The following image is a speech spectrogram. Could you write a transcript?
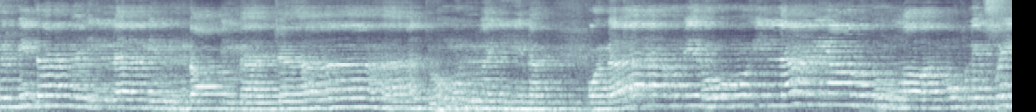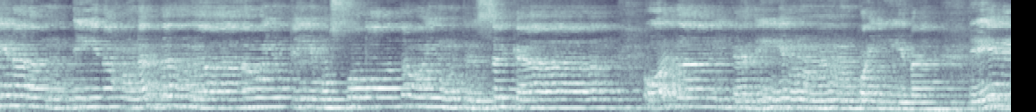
الكتاب إلا من بعد ما جاءتهم البينة وما أمروا إلا ليعبدوا الله مخلصين له الدين حنفاء ويقيموا الصلاة ويؤتوا الزكاة وذلك دين قيما إن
